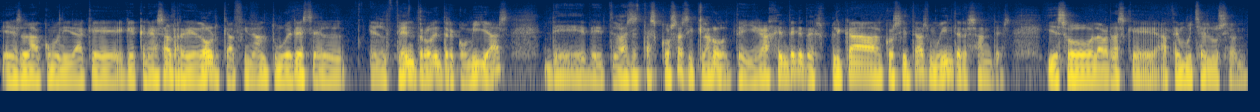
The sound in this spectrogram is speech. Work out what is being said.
es la comunidad que, que creas alrededor, que al final tú eres el, el centro, entre comillas, de, de, todas estas cosas y claro, te llega gente que te explica cositas muy interesantes y eso la verdad es que hace mucha ilusión,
